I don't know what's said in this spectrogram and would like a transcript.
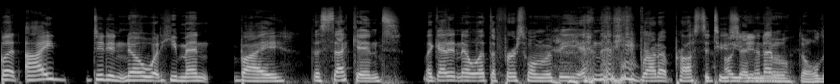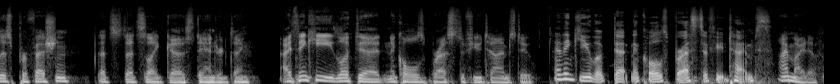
But I didn't know what he meant by the second. Like I didn't know what the first one would be, and then he brought up prostitution. Oh, you didn't and know I'm, the oldest profession? That's that's like a standard thing. I think he looked at Nicole's breast a few times too. I think you looked at Nicole's breast a few times, I might have.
